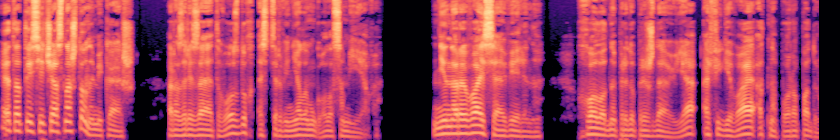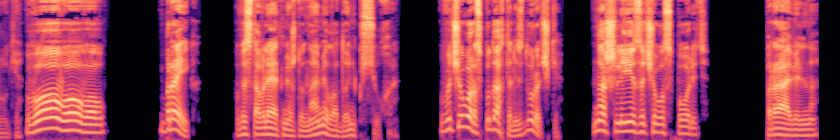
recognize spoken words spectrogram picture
«Это ты сейчас на что намекаешь?» — разрезает воздух остервенелым голосом Ева. «Не нарывайся, Аверина!» — холодно предупреждаю я, офигевая от напора подруги. «Воу-воу-воу!» «Брейк!» — выставляет между нами ладонь Ксюха. «Вы чего раскудахтались, дурочки? Нашли из-за чего спорить?» «Правильно!»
